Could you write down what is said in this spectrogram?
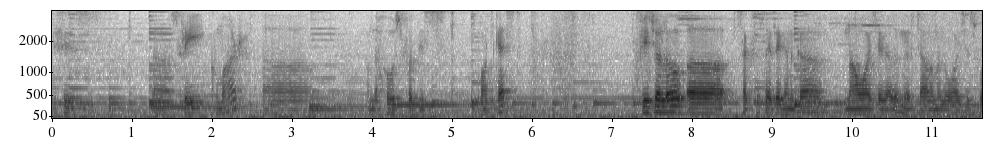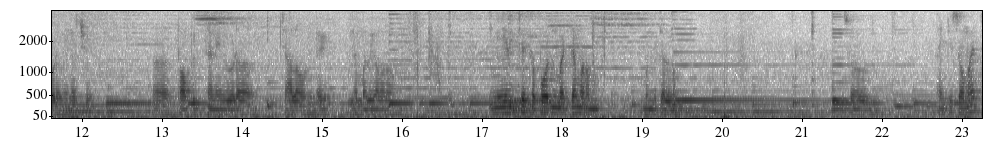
this is Sri Kumar I'm the host for this podcast ఫ్యూచర్లో సక్సెస్ అయితే కనుక నా వాయిసే కాదు మీరు చాలామంది వాయిసెస్ కూడా వినొచ్చు. టాపిక్స్ అనేవి కూడా చాలా ఉంటాయి. నెమ్మదిగా మనం మీరు ఇచ్చే సపోర్ట్ని బట్టే మనం ముందుకెళ్దాం. So thank you so much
